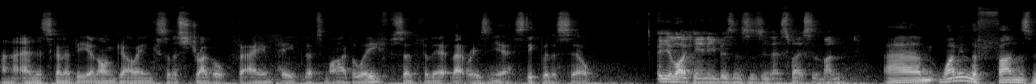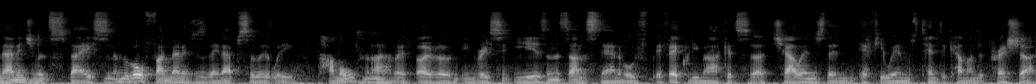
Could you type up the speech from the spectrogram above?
Uh, and it's going to be an ongoing sort of struggle for AMP. That's my belief. So for that, that reason, yeah, stick with a sell. Are you liking any businesses in that space at the moment? Um, one in the funds management space, and look, all fund managers have been absolutely pummeled mm. um, over in recent years, and it's understandable. If, if, equity markets are challenged, then FUMs tend to come under pressure.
